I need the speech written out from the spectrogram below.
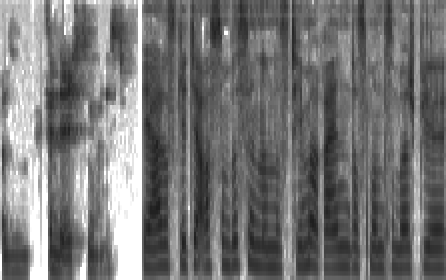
also finde ich zumindest. Ja, das geht ja auch so ein bisschen in das Thema rein, dass man zum Beispiel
